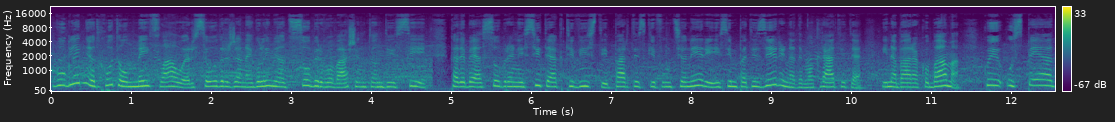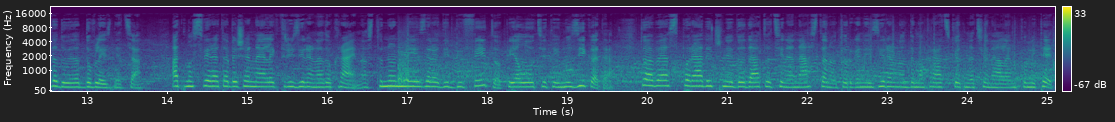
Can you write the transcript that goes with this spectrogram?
Во угледниот хотел Mayflower се одржа најголемиот собир во Вашингтон ДС, каде беа собрани сите активисти, партиски функционери и симпатизери на демократите и на Барак Обама, кои успеа да дојдат до влезница. Атмосферата беше наелектризирана до крајност, но не заради бифето, пијалоците и музиката. Тоа беа спорадични додатоци на настанот организиран од Демократскиот национален комитет.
